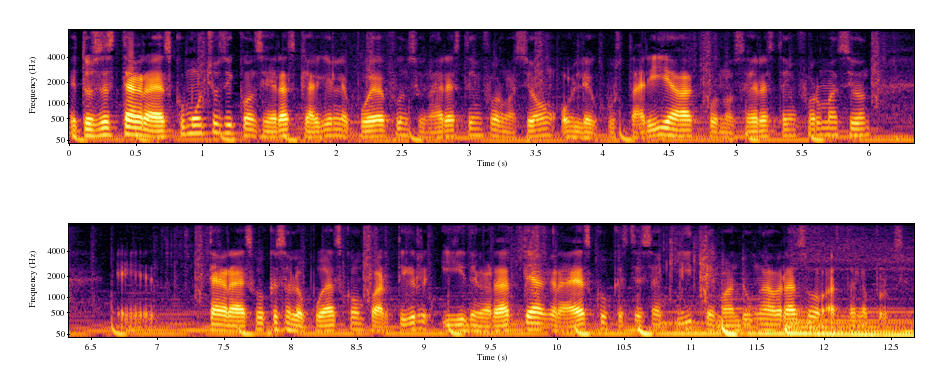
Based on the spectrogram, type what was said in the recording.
Entonces te agradezco mucho si consideras que a alguien le puede funcionar esta información o le gustaría conocer esta información eh, te agradezco que se lo puedas compartir y de verdad te agradezco que estés aquí. Te mando un abrazo. Hasta la próxima.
